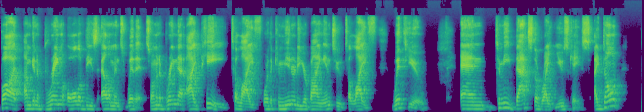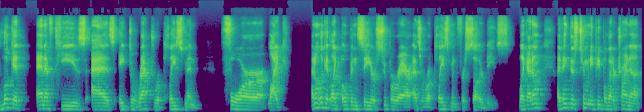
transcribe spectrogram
but I'm going to bring all of these elements with it. So I'm going to bring that IP to life or the community you're buying into to life with you. And to me, that's the right use case. I don't look at NFTs as a direct replacement for like, I don't look at like OpenSea or SuperRare as a replacement for Sotheby's. Like I don't, I think there's too many people that are trying to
